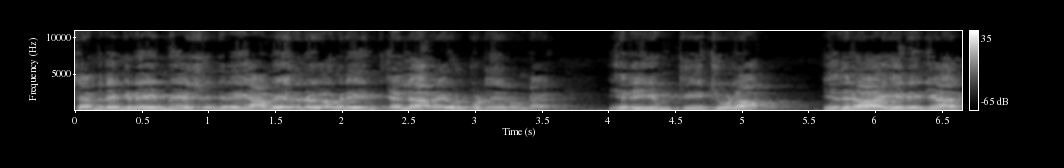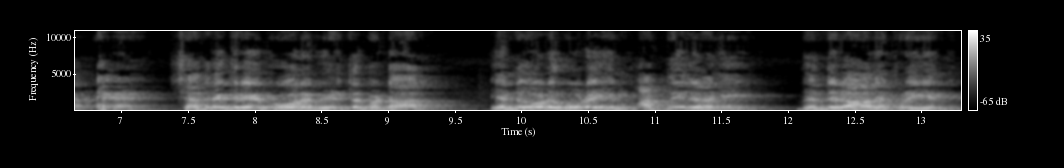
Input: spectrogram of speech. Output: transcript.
ചന്ദ്രക്കിനെയും മേശക്കിനെയും അവേദനകോവിനെയും എല്ലാവരെയും ഉൾപ്പെടുത്തിയിട്ടുണ്ട്. എരിയും തീച്ചുള എതിരായി എരിഞ്ഞാൽ ചന്ദ്രക്കിനെ പോലെ വീഴ്ത്തപ്പെട്ടാൽ എന്നോട് കൂടെയും അഗ്നിയിലിറങ്ങി ബന്ധുരാതെ പ്രിയൻ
